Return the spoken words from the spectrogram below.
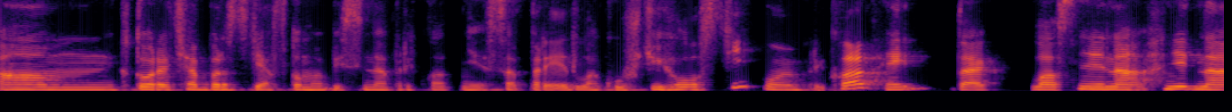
um, ktoré ťa brzdia v tom, aby si napríklad dnes sa prejedla ku štihlosti, poviem príklad, hej, tak vlastne na, hneď na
